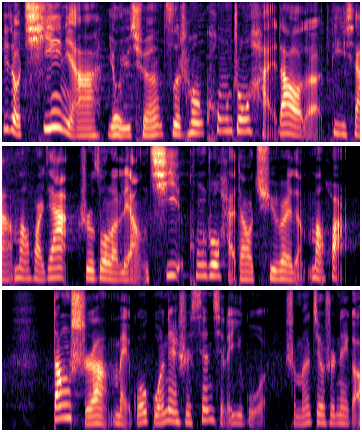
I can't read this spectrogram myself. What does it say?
一九七一年啊，有一群自称“空中海盗”的地下漫画家制作了两期《空中海盗》趣味的漫画。当时啊，美国国内是掀起了一股什么，就是那个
